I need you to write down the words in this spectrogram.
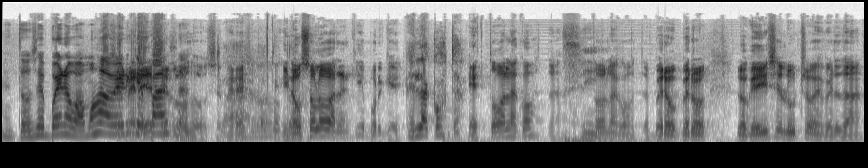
Entonces, bueno, vamos a se ver qué merecen pasa. los dos, se Claro, merecen. total. Y no solo Barranquilla, porque Es la costa. es toda la costa, Sí. es toda la costa. Pero, pero lo que dice Lucho es verdad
